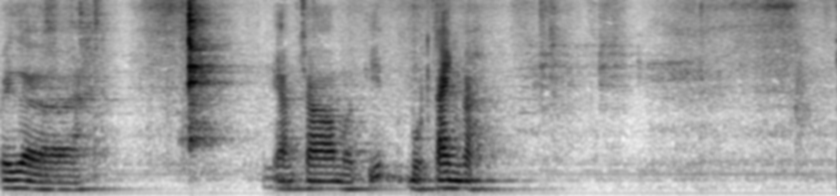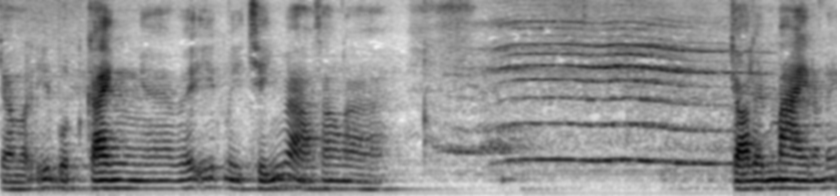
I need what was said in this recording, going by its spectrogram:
bây giờ em cho một ít bột canh vào. Cho một ít bột canh với ít mì chính vào xong là cho lên mai nó đấy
